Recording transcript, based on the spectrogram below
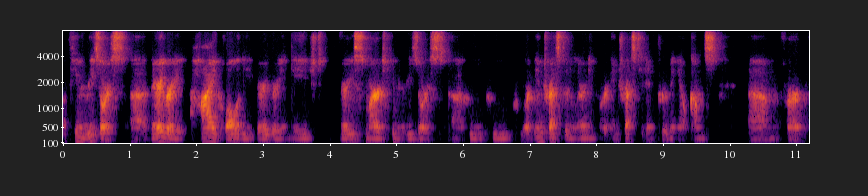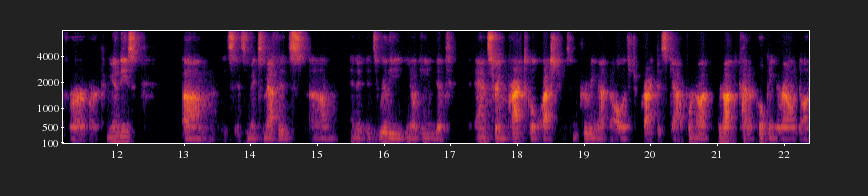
of, human resource, uh, very, very high quality, very, very engaged, very smart human resource uh, who, who, who are interested in learning, who are interested in improving outcomes um, for, for our, our communities. Um, it's, it's mixed methods, um, and it, it's really you know aimed at answering practical questions, improving that knowledge to practice gap. We're not we're not kind of poking around on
